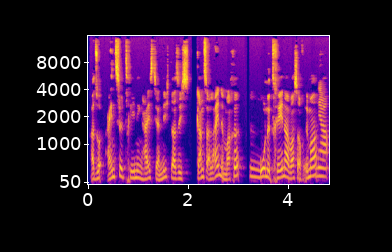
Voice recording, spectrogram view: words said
Also Einzeltraining heißt ja nicht, dass ich es ganz alleine mache, Mhm. ohne Trainer, was auch immer. Ja,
